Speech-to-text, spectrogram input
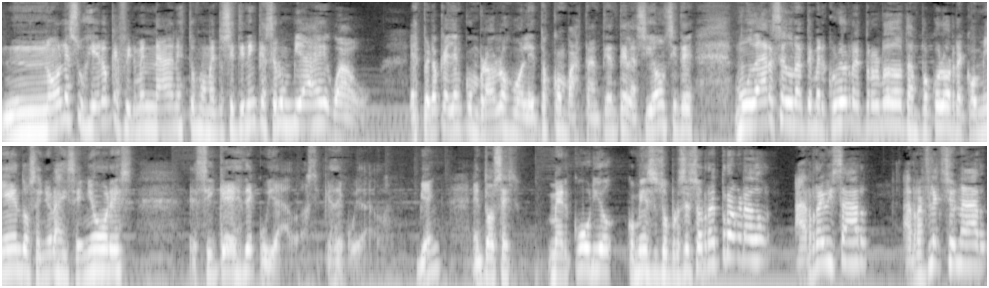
no les sugiero que firmen nada en estos momentos. Si tienen que hacer un viaje, wow. Espero que hayan comprado los boletos con bastante antelación. Si te mudarse durante Mercurio retrógrado tampoco lo recomiendo, señoras y señores. Así que es de cuidado, así que es de cuidado. Bien, entonces Mercurio comienza su proceso retrógrado a revisar, a reflexionar,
